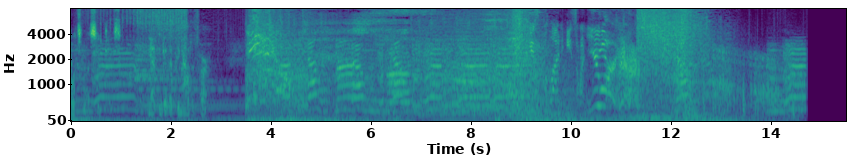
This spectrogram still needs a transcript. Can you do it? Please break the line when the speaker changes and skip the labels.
What's in that suitcase?
You have to get that thing out of her. His blood is on your hands!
